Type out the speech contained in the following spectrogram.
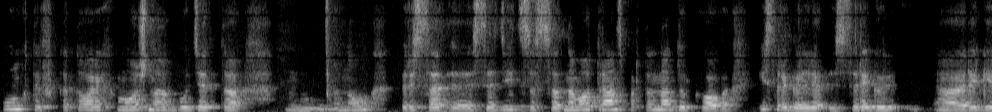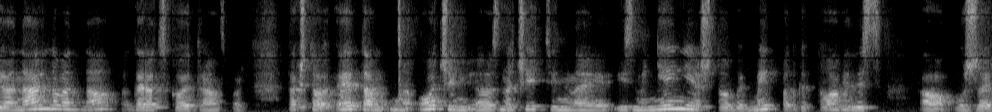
пункты, в которых можно будет ну, пересадиться с одного транспорта на другого, и с, регули... с регу... регионального на городской транспорт. Так что это очень значительное изменение, чтобы мы подготовились уже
